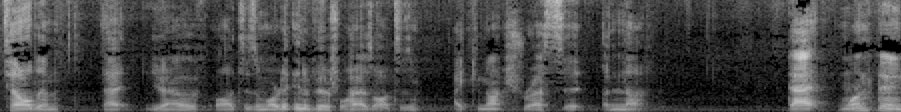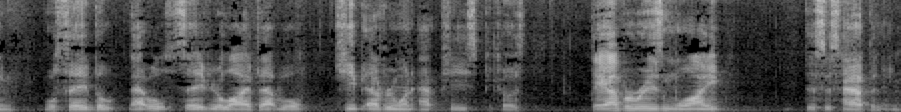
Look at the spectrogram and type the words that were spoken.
Tell them that you have autism or the individual has autism. I cannot stress it enough. That one thing will save the that will save your life. That will keep everyone at peace because they have a reason why this is happening.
